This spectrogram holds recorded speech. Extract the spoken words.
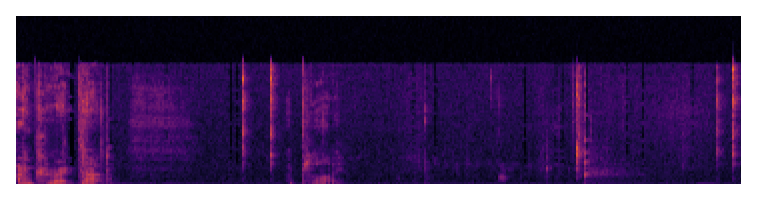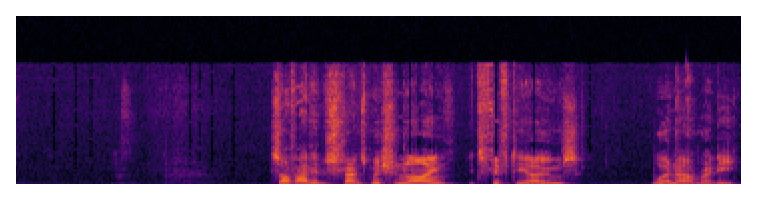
And correct that. Apply so I've added a transmission line it's 50 ohms we're now ready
